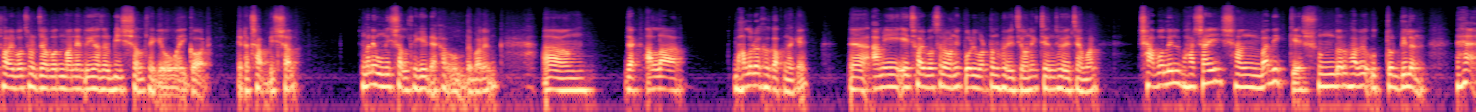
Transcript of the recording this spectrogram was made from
ছয় বছর যাবৎ মানে দুই হাজার বিশ সাল থেকে ও মাই গড এটা ছাব্বিশ সাল মানে উনিশ সাল থেকেই দেখা বলতে পারেন। যাক, আল্লাহ ভালো রাখুক আপনাকে। আমি এই ছয় বছরে অনেক পরিবর্তন হয়েছে, অনেক চেঞ্জ হয়েছে আমার। সাবলীল ভাষায় সাংবাদিককে সুন্দরভাবে উত্তর দিলেন। হ্যাঁ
